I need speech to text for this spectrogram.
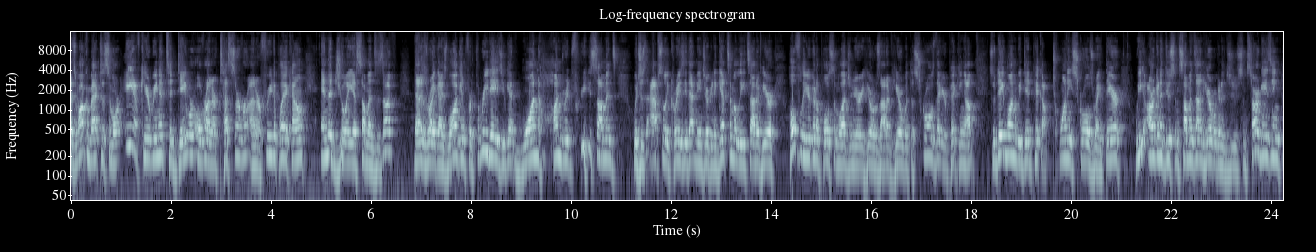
guys, welcome back to some more AFK Arena. Today we're over on our test server on our free-to-play account, and the Joyous summons is up. That is right, guys. Log in for three days. You get 100 free summons which is absolutely crazy. That means you're going to get some elites out of here. Hopefully, you're going to pull some legendary heroes out of here with the scrolls that you're picking up. So day one, we did pick up 20 scrolls right there. We are going to do some summons on here. We're going to do some stargazing.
